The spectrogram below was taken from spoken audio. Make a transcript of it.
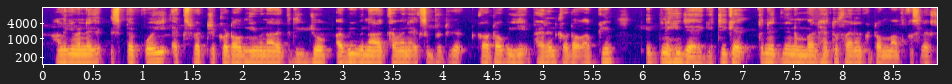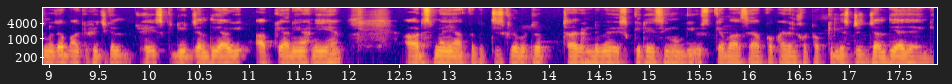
हालाँकि मैंने इस पर कोई एक्सपेक्टेड कट ऑफ़ नहीं बना रखी थी, जो अभी बना रखा मैंने एक्सपेक्टेड कट ऑफ़ ये फाइनल कट ऑफ़ आपकी इतनी ही जाएगी, ठीक है? इतने इतने नंबर हैं तो फाइनल कट ऑफ़ में आपका सिलेक्शन हो जाएगा, बाकी फ़िज़िकल जो है इसकी डेट जल्दी आगे आपके आने वाली है। और इसमें यहाँ पे पच्चीस किलोमीटर, चार घंटे में इसकी रेसिंग होगी, उसके बाद से आपका फाइनल कट ऑफ़ की लिस्ट जल्दी आ जाएँगी।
